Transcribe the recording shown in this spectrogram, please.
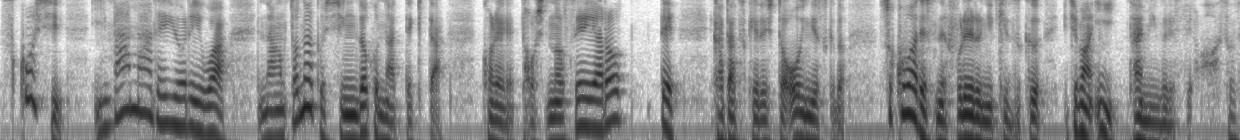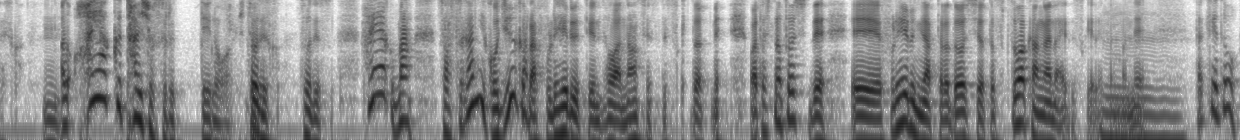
少し今までよりはなんとなくしんどくなってきた。これ年のせいやろ？って片付ける人多いんですけどそこはですねフレイルに気づく一番いいタイミングですよ。ああそうですか、うん。あの早く対処するっていうのは必要でか？そうです。すそうです。早くまあさすがに50からフレイルっていうのはナンセンスですけどね。私の年で、えーフレイルになったらどうしようと普通は考えないですけれどもね。うん。だけど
